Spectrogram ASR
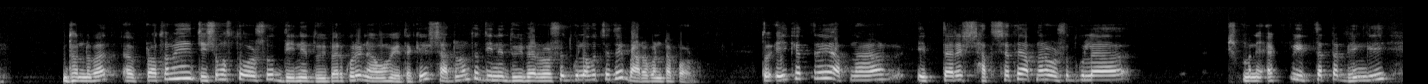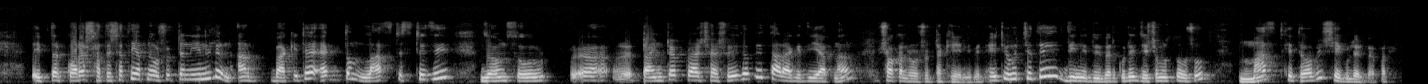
ধন্যবাদ। প্রথমে যে সমস্ত ওষুধ দিনে দুইবার করে নেওয়া হয়ে থাকে, সাধারণত দিনে দুইবার ওষুধগুলো হচ্ছে যে বারো ঘণ্টা পর। তো এই ক্ষেত্রে আপনার ইফতারের সাথে সাথে আপনার ওষুধগুলা মানে একটু ইফতারটা ভেঙে ইফতার করার সাথে সাথে আপনি ওষুধটা নিয়ে নিলেন। আর বাকিটা একদম লাস্ট স্টেজে যখন টাইমটা প্রায় শেষ হয়ে যাবে, তার আগে দিয়ে আপনার সকালের ওষুধটা খেয়ে নেবেন। এটি হচ্ছে যে দিনে দুইবার করে যে সমস্ত ওষুধ মাস্ট খেতে হবে সেগুলোর ব্যাপারে।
